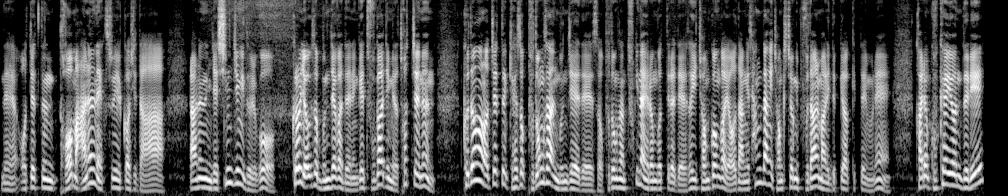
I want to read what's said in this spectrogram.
네, 어쨌든 더 많은 액수일 것이다. 라는 이제 심증이 들고 그럼 여기서 문제가 되는 게 두 가지입니다. 첫째는 그동안 어쨌든 계속 부동산 문제에 대해서 부동산 투기나 이런 것들에 대해서 이 정권과 여당이 상당히 정치적인 부담을 많이 느껴왔기 때문에 가령 국회의원들이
